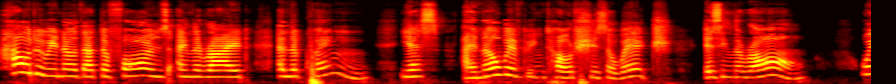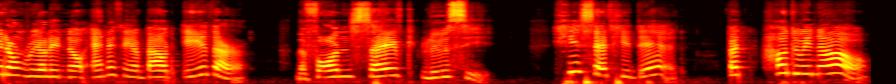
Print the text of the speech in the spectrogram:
How do we know that the fauns and the right and the queen, yes, I know we've been told she's a witch, is in the wrong? We don't really know anything about either. The faun saved Lucy. He said he did. But how do we know?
